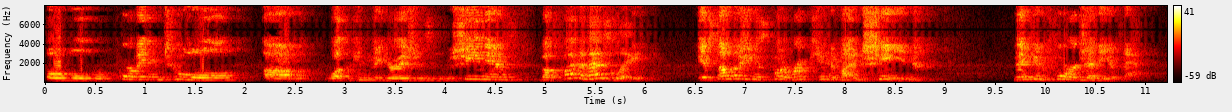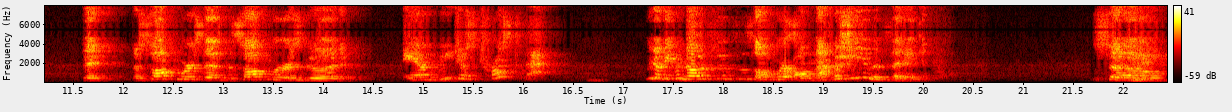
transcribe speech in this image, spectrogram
OVAL reporting tool um, what the configurations of the machine is. But fundamentally, if somebody has put a rootkit in my machine, they can forge any of that. That the software says the software is good, and we just trust that. We don't even know if it's the software on that machine that's saying it. So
